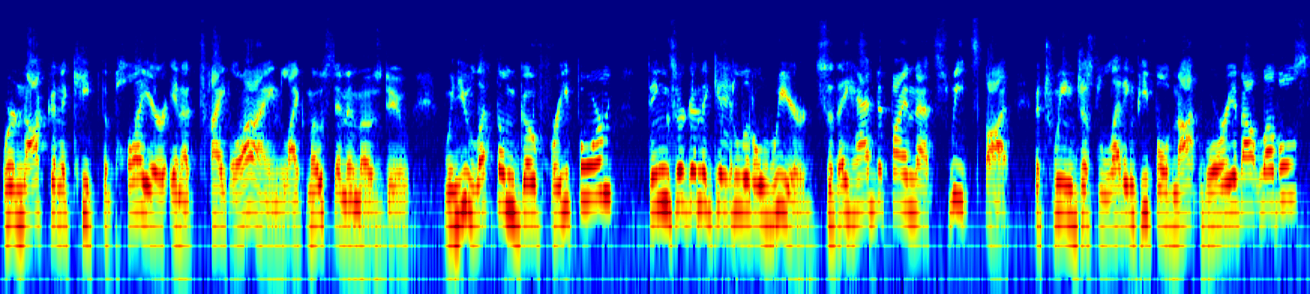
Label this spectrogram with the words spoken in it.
we're not going to keep the player in a tight line like most MMOs do. When you let them go freeform, things are going to get a little weird. So they had to find that sweet spot between just letting people not worry about levels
